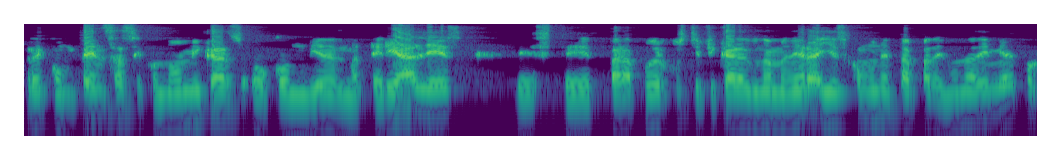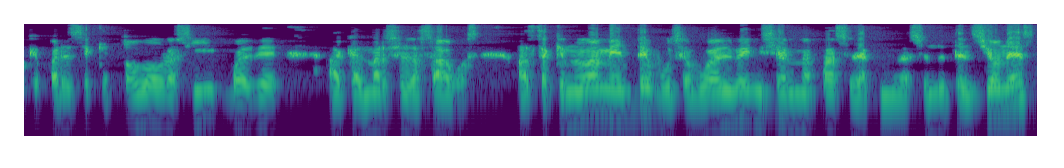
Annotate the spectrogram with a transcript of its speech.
recompensas económicas o con bienes materiales, este, para poder justificar de alguna manera y es como una etapa de luna de miel porque parece que todo ahora sí vuelve a calmarse las aguas, hasta que nuevamente pues, se vuelve a iniciar una fase de acumulación de tensiones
